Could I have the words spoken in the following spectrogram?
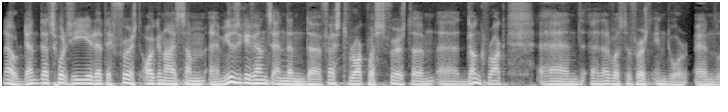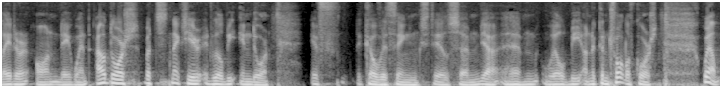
No, then that's what the year that they first organized some uh, music events, and then the Fest Rock was first um, uh, Dunk Rock, and uh, that was the first indoor. And later on, they went outdoors, but next year it will be indoor if the COVID thing still, um, yeah, um, will be under control, of course. Well,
